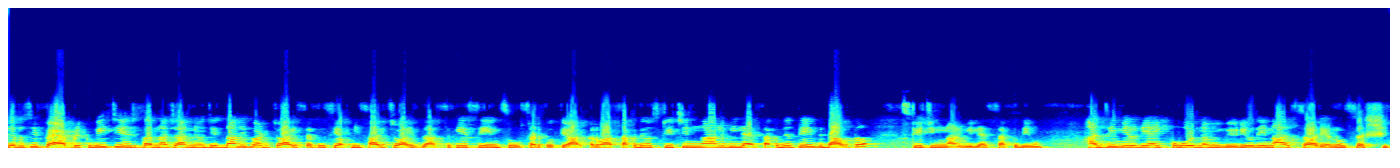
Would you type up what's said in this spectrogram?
ਜਾਂ ਤੁਸੀਂ ਫੈਬਰਿਕ ਵੀ ਚੇਂਜ ਕਰਨਾ ਚਾਹੁੰਦੇ ਹੋ, ਜਿੱਦਾਂ ਦੀ ਤੁਹਾਡੀ ਚੁਆਇਸ ਹੈ, ਤੁਸੀਂ ਆਪਣੀ ਸਾਰੀ ਚੁਆਇਸ ਦੱਸ ਕੇ ਸੇਮ ਸੂਟ ਸਾਡੇ ਤੋਂ ਤਿਆਰ ਕਰਵਾ ਸਕਦੇ ਹੋ ਸਟਿਚਿੰਗ ਨਾਲ ਵੀ ਲੈ ਸਕਦੇ ਹੋ ਤੇ ਵਿਦਆਊਟ ਸਟਿਚਿੰਗ ਨਾਲ ਵੀ ਲੈ ਸਕਦੇ ਹੋ। ਹਾਂਜੀ, ਮਿਲਦੇ ਹਾਂ ਇੱਕ ਹੋਰ ਨਵੀਂ ਵੀਡੀਓ ਦੇ ਨਾਲ, ਸਾਰਿਆਂ ਨੂੰ ਸਤਿ ਸ਼੍ਰੀ ਅਕਾਲ।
